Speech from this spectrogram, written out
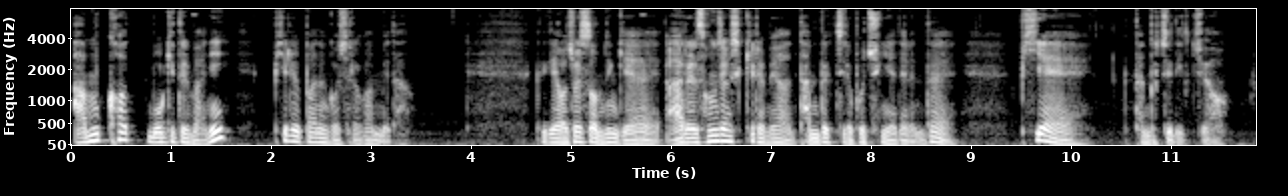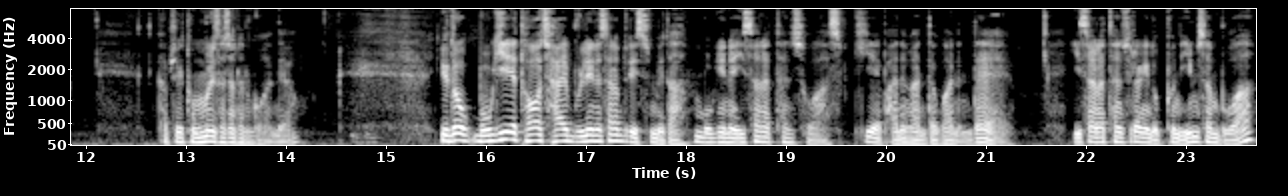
암컷 모기들만이 피를 빠는 것이라고 합니다. 그게 어쩔 수 없는 게 알을 성장시키려면 단백질을 보충해야 되는데 피에 단백질이 있죠. 갑자기 동물 사전 하는 것 같네요. 유독 모기에 더 잘 물리는 사람들이 있습니다. 모기는 이산화탄소와 습기에 반응한다고 하는데 이산화탄소량이 높은 임산부와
